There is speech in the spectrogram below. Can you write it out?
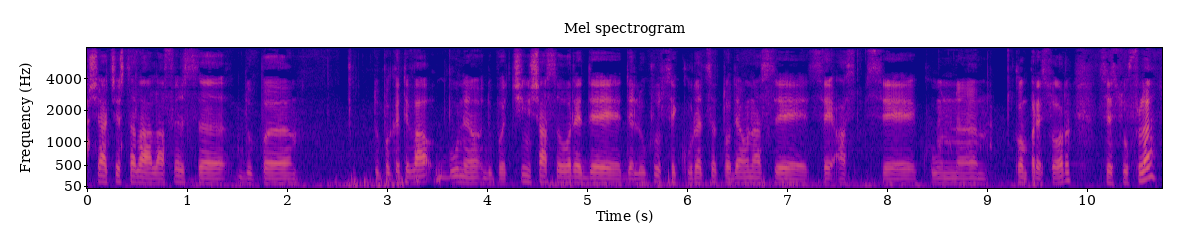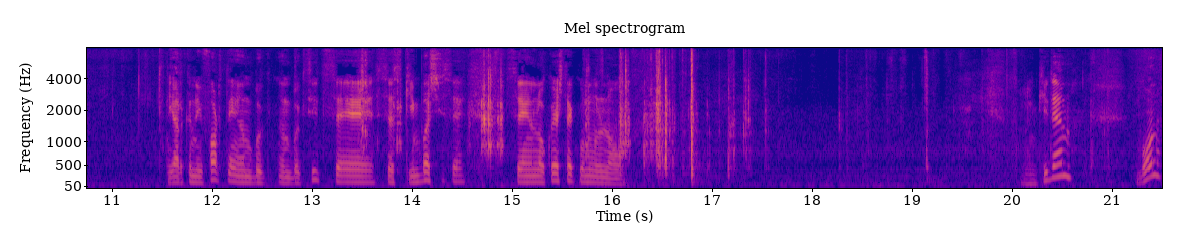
Și acesta la, la fel să, după, după câteva bune, după 5-6 ore de, de lucru, se curăță, totdeauna se, se, se, cu un uh, compresor, se suflă iar când e foarte îmbă, îmbăxit se, se schimbă și se, se înlocuiește cu unul nou. Îl închidem. Bun.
